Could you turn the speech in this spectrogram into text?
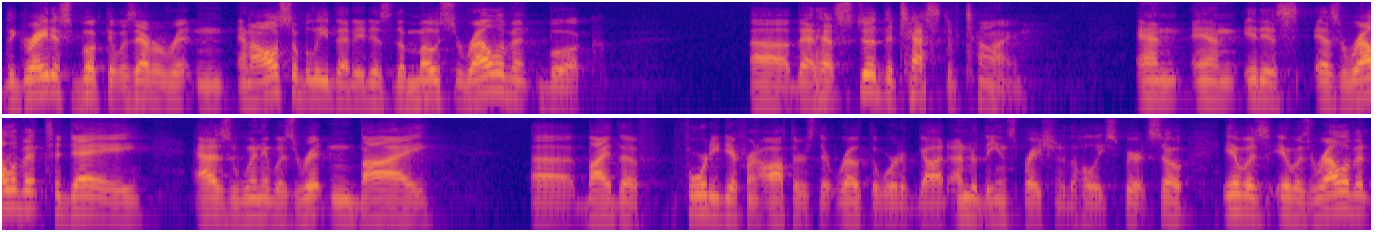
the greatest book that was ever written, and I also believe that it is the most relevant book uh, that has stood the test of time. And, and it is as relevant today as when it was written by, uh, by the 40 different authors that wrote the Word of God under the inspiration of the Holy Spirit. So it was, it was relevant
